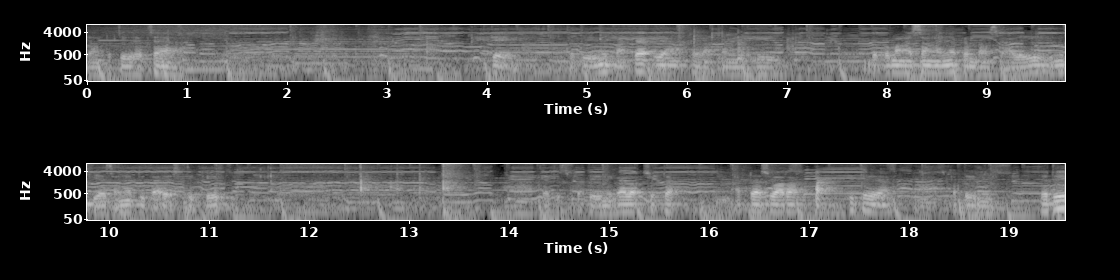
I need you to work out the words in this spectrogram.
yang kecil saja. Oke jadi ini pakai yang ada 8 mili untuk pemasangannya gampang sekali. Ini biasanya ditarik sedikit. Nah, jadi seperti ini. Kalau sudah ada suara tak gitu ya nah, seperti ini. Jadi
